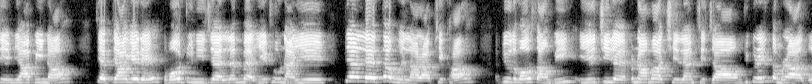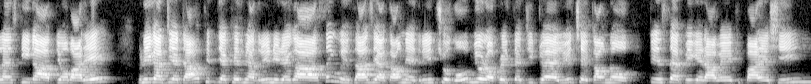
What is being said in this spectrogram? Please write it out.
တင်များပြီးနောက်ပြက်ပြားခဲ့တဲ့သဘောတူညီချက်လက်မှတ်ရေးထိုးနိုင်ရေးပြန်လည်သက်ဝင်လာတာဖြစ်ခါအပြုသဘောဆောင်ပြီးအရေးကြီးတဲ့ပနာမခြေလှမ်းဖြစ်ကြောင်းယူကရိန်းသမ္မတဇလန်စကီကပြောပါတယ်။မနေ့ကတရက်တာဖြစ်ပျက်ခဲ့သမျှသတင်းတွေကစိတ်ဝင်စားစရာကောင်းတဲ့သတင်းချို့ကိုမြို့တော်ပြည်သက်ကြီးတွေရွေးချယ်ကောင်းတော့ တင်ဆက်ပေးခဲ့တာပဲဖြစ်ပါတယ်ရှင်။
